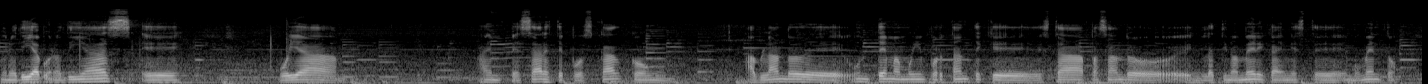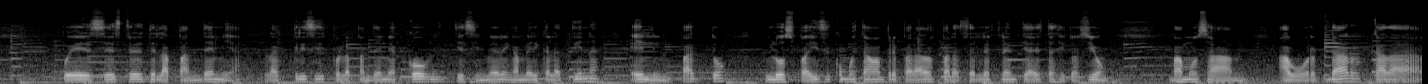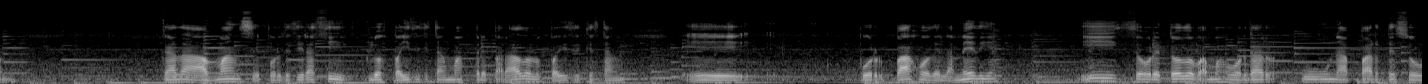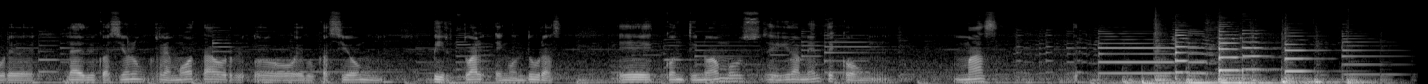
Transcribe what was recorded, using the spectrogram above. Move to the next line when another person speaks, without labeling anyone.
Buenos días, buenos días. Eh, voy a, a, empezar este podcast con hablando de un tema muy importante que está pasando en Latinoamérica en este momento. Pues este es de la pandemia, la crisis por la pandemia COVID-19 en América Latina, el impacto, los países cómo estaban preparados para hacerle frente a esta situación. Vamos a abordar cada cada avance, por decir así, los países que están más preparados, los países que están eh, por bajo de la media y sobre todo vamos a abordar una parte sobre la educación remota o, educación virtual en Honduras. Eh, continuamos seguidamente con más...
